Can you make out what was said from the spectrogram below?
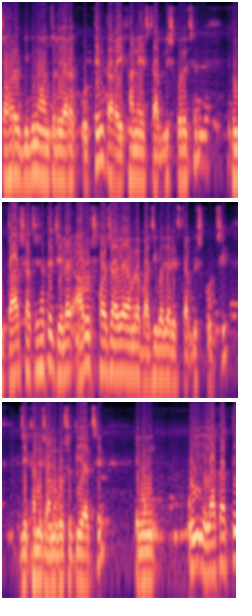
শহরের বিভিন্ন অঞ্চলে যারা করতেন তারা এখানে এস্টাবলিশ করেছেন এবং তার সাথে সাথে জেলায় আরও ছ জায়গায় আমরা বাজি বাজার এস্টাবলিশ করছি, যেখানে জনবসতি আছে এবং ওই এলাকাতে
